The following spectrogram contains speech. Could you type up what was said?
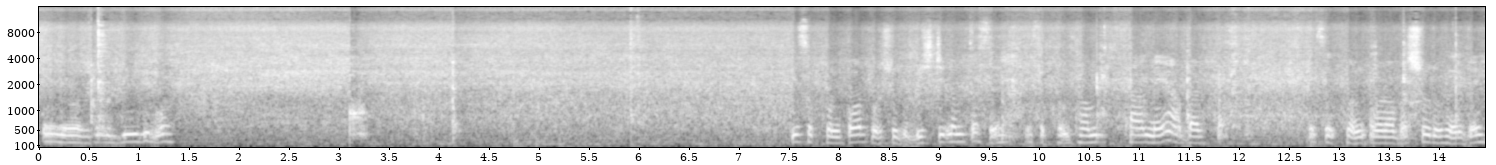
চিংড়ি মাছগুলো দিয়ে দিব। কিছুক্ষণ পর পর শুধু বৃষ্টি নামতেছে, কিছুক্ষণ থাম, থামে আবার কিছুক্ষণ পর আবার শুরু হয়ে যায়।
